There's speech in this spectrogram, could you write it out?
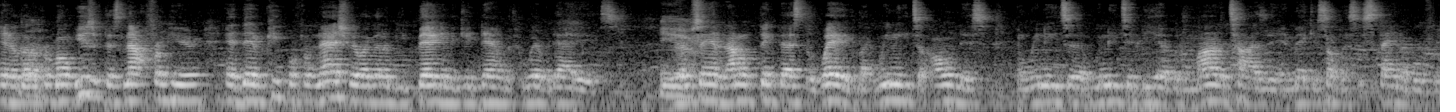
and they're going Right. to promote music that's not from here, and then people from Nashville are going to be begging to get down with whoever that is. You know Yeah. what I'm saying? And I don't think that's the way. Like we need to own this, and we need to we need to be able to monetize it and make it something sustainable for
